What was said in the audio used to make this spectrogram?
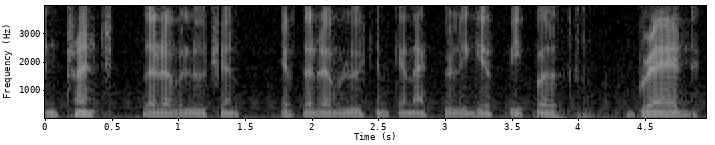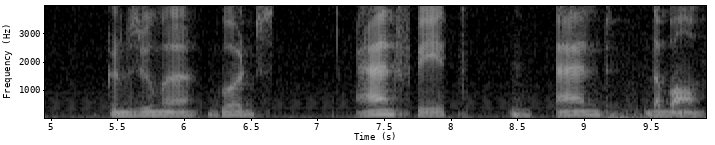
entrench the revolution if the revolution can actually give people bread, consumer goods, and faith, and the bomb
